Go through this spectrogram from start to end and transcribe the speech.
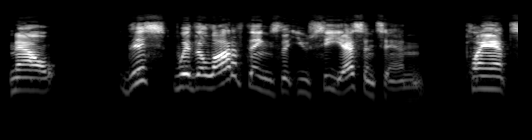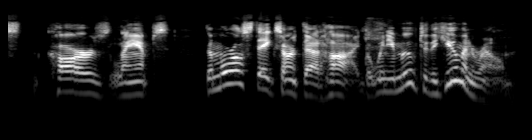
Now, this with a lot of things that you see essence in plants, cars, lamps, the moral stakes aren't that high. But when you move to the human realm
